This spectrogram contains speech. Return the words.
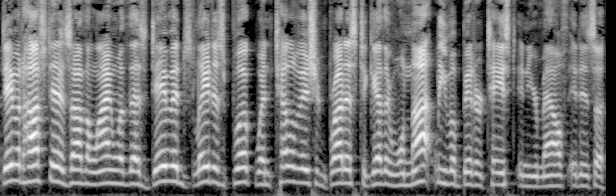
David Hofstede is on the line with us. David's latest book, When Television Brought Us Together, will not leave a bitter taste in your mouth. It is a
